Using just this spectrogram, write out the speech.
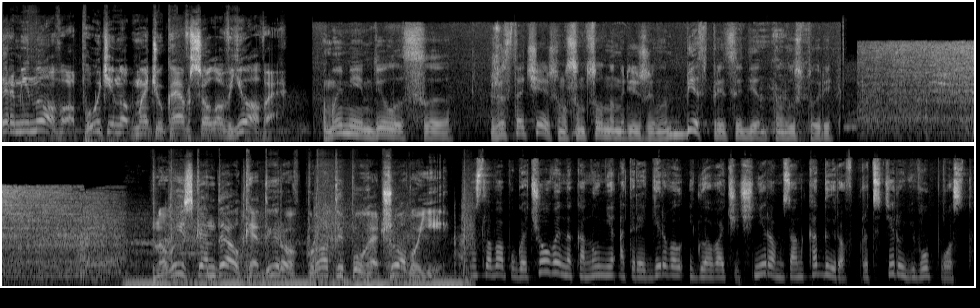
терміново Путін обматюкав Соловйова. Мы имеем дело с э, жесточайшим санкционным режимом, беспрецедентным в истории. Новий скандал Кадиров проти Пугачової. На слова Пугачевой накануне отреагировал и глава Чечни Рамзан Кадыров. Процитирую его пост.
